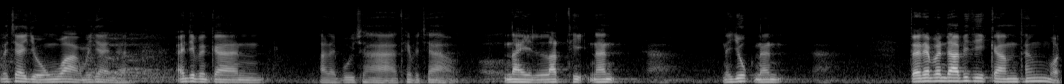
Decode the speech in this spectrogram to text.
ไม่ใช่โยงว่างไม่ใช่นะ อันนี้เป็นการอะไรบูชาเทพเจ้า ในลัทธินั้น ในยุคนั้น แต่ในบรรดาพิธีกรรมทั้งหมด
